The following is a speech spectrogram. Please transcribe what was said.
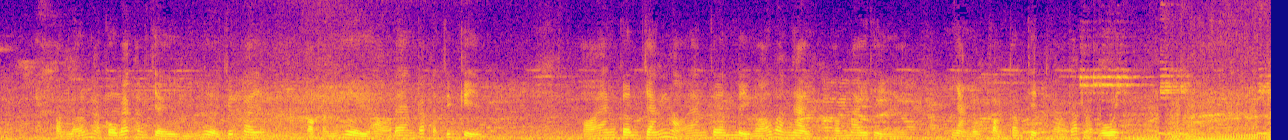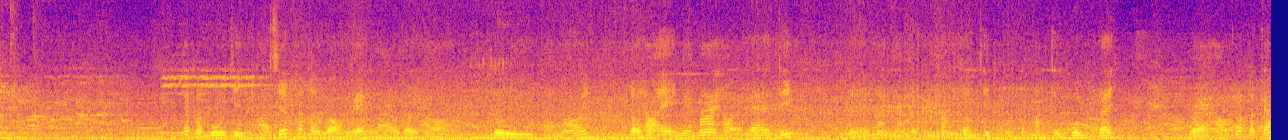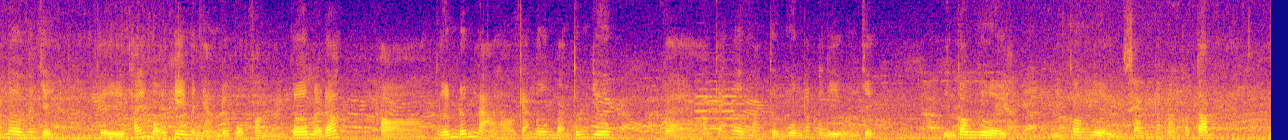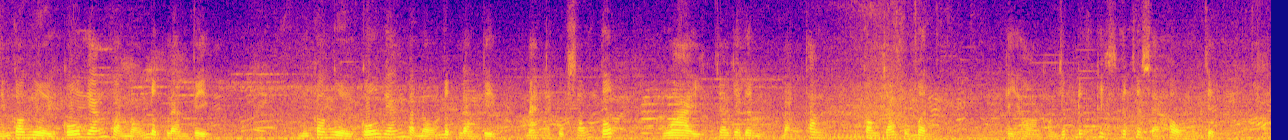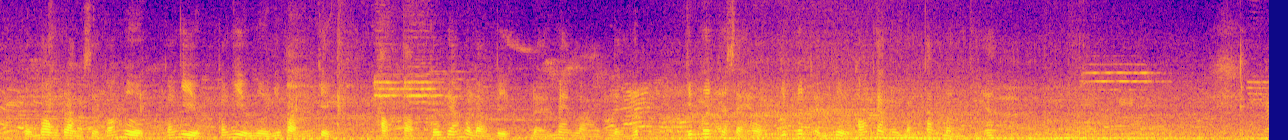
phần lớn là cô bác anh chị những người trước đây hoặc là những người họ đang rất là tiết kiệm. Họ ăn cơm trắng họ ăn cơm mì gói ban ngày. Hôm nay thì nhận được phần cơm thịt họ rất là vui rất là vui chị, họ xếp rất là gọn gàng lại rồi họ cười, họ nói. Rồi họ hẹn ngày mai họ ra tiếp để mà nhận được những phần cơm thịt của các mạnh thường quân ở đây. Và họ rất là cảm ơn anh chị. Thì thấy mỗi khi mình nhận được một phần cơm rồi đó, họ đứng đứng lại, họ cảm ơn bạn Tuấn Dương và họ cảm ơn mạnh thường quân rất là nhiều anh chị. Những con người, những con người sống rất là có tâm. Những con người cố gắng và nỗ lực làm việc những con người cố gắng và nỗ lực làm việc mang lại cuộc sống tốt ngoài cho gia đình, bản thân, con cháu của mình, thì họ còn giúp đỡ ích cho xã hội anh chị? Cũng mong rằng sẽ có người, có nhiều có nhiều người như vậy anh chị? Học tập, cố gắng và làm việc để mang lại lợi ích, giúp ích cho xã hội, giúp ích cho những người khó khăn hơn bản thân mình chị ha.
